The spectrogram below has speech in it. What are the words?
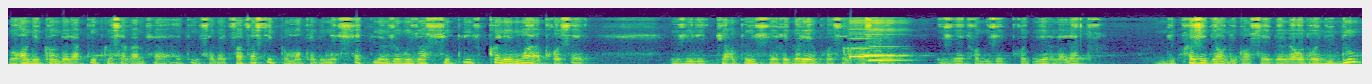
Vous vous rendez compte de la pub que ça va me faire et tout. Ça va être fantastique pour mon cabinet. Faites-le, je vous en supplie, collez-moi un procès. je lui puis en plus, je vais rigoler au procès parce que je vais être obligé de produire la lettre du président du Conseil de l'ordre du Doubs,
